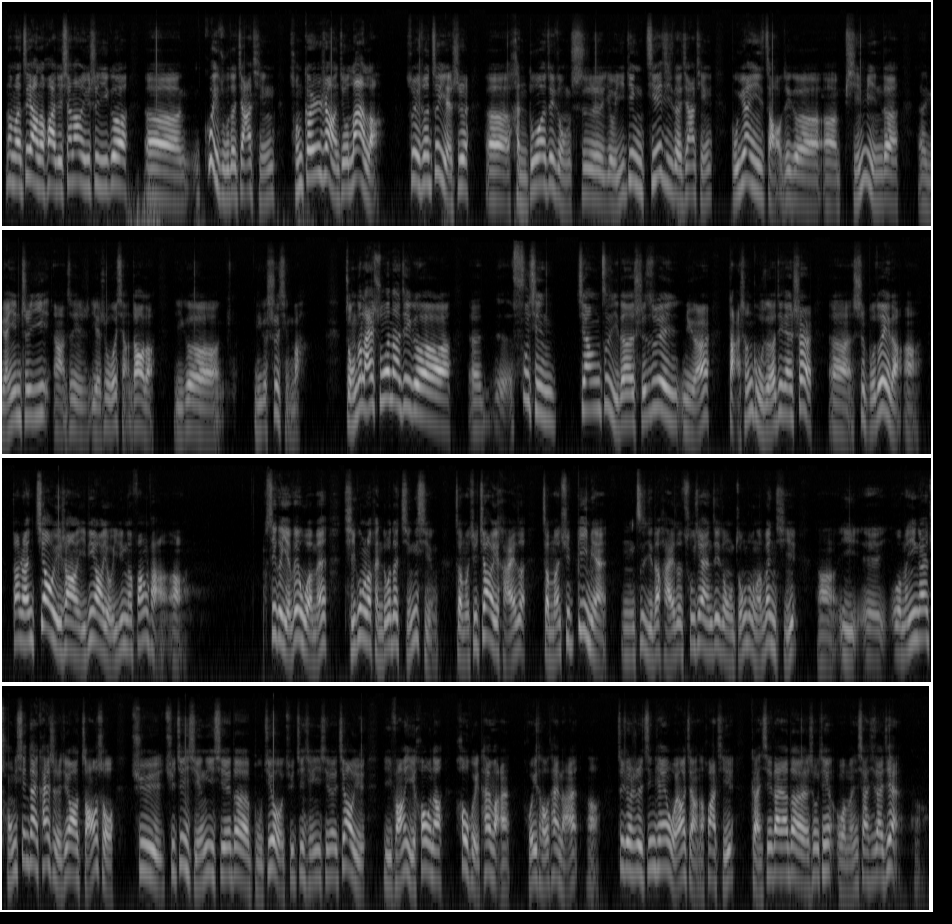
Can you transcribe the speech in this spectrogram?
那么这样的话，就相当于是一个呃贵族的家庭从根儿上就烂了。所以说，这也是。呃，很多这种是有一定阶级的家庭不愿意找这个呃平民的呃原因之一啊，这也也是我想到的一个一个事情吧。总的来说呢，这个呃呃父亲将自己的十四岁女儿打成骨折这件事儿，呃是不对的啊。当然，教育上一定要有一定的方法啊。这个也为我们提供了很多的警醒，怎么去教育孩子，怎么去避免。嗯，自己的孩子出现这种种种的问题啊，以呃，我们应该从现在开始就要着手去去进行一些的补救，去进行一些的教育，以防以后呢后悔太晚，回头太难啊。这就是今天我要讲的话题。感谢大家的收听，我们下期再见啊。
